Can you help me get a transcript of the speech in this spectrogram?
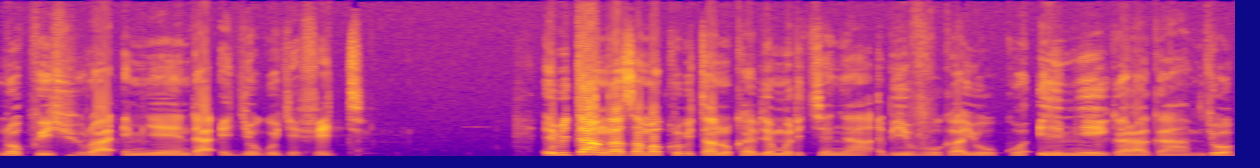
no kwishyura imyenda igihugu gifite. Ibitangazamakuru bitandukanye byo muri kenya bivuga yuko iyi myigaragambyo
